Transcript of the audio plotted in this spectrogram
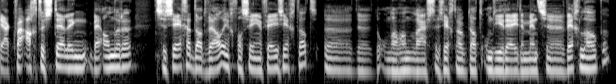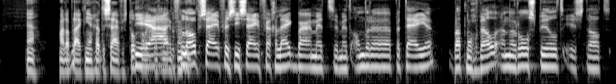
Ja, qua achterstelling bij anderen. Ze zeggen dat wel, in ieder geval CNV zegt dat. Eh, de, de onderhandelaars zegt ook dat om die reden mensen weglopen. Maar dat blijkt niet uit de cijfers, toch? Ja, begrepen de verloopcijfers die zijn vergelijkbaar met, met andere partijen. Wat nog wel een rol speelt, is dat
